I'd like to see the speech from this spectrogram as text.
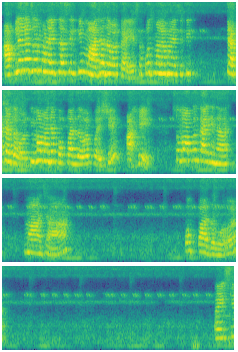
आपल्याला जर म्हणायचं असेल की माझ्याजवळ काय आहे? सपोज मला म्हणायचं की त्याच्याजवळ किंवा माझ्या पप्पांजवळ पैसे आहे. सो मग आपण काय घेणार? माझ्या पप्पाजवळ पैसे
